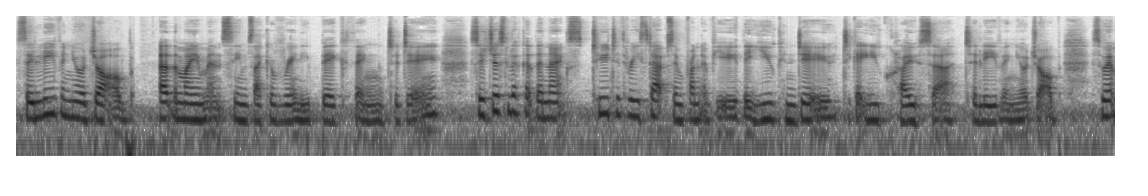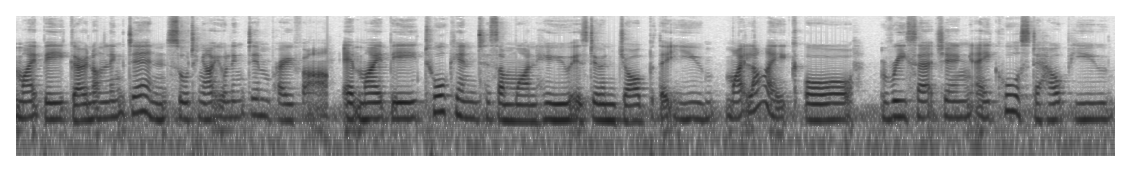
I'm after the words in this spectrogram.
So, leaving your job at the moment seems like a really big thing to do. So, just look at the next two to three steps in front of you that you can do to get you closer to leaving your job. So, it might be going on LinkedIn, sorting out your LinkedIn profile, it might be talking to someone who is doing a job that you might like, or researching a course to help you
